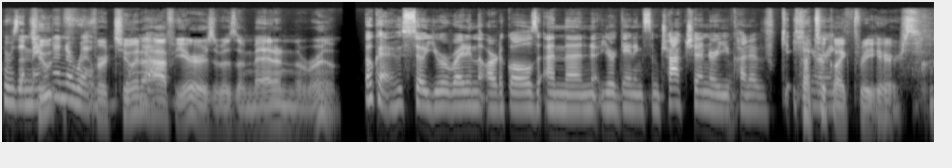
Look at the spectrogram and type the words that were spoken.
There was a man two in a room. for two and a half years. It was a man in the room. Okay, so you were writing the articles, and then you're gaining some traction, or you kind of get That took like three years.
